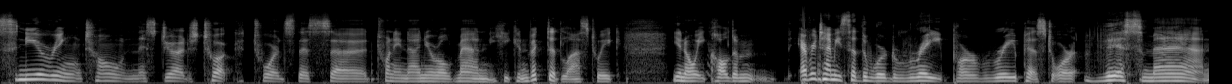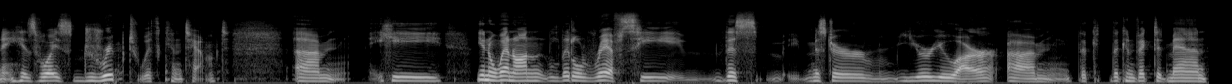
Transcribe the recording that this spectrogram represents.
sneering tone this judge took towards this 29 uh, year old man he convicted last week. You know, he called him, every time he said the word rape or rapist or this man, his voice dripped with contempt. Um, he, you know, went on little riffs. He, this Mr. Ururyar, um, the the convicted man,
